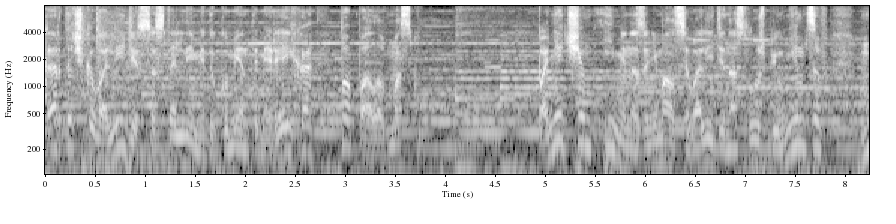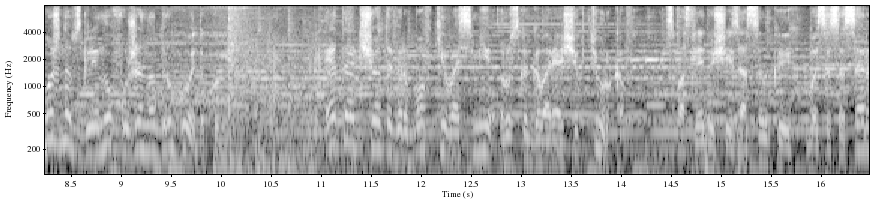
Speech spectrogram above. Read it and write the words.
карточка Валиди с остальными документами Рейха попала в Москву. Понять, чем именно занимался Валиди на службе у немцев, можно взглянув уже на другой документ. Это отчет о вербовке восьми русскоговорящих тюрков с последующей засылкой их в СССР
